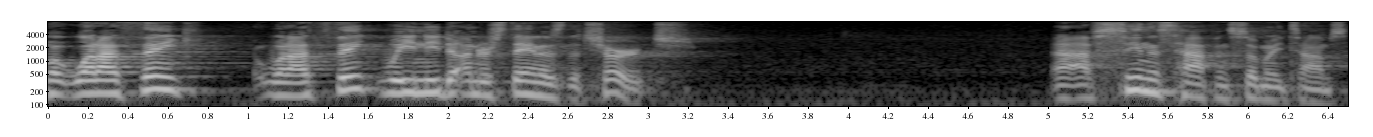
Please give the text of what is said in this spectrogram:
But what I think, what I think we need to understand as the church, I've seen this happen so many times,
